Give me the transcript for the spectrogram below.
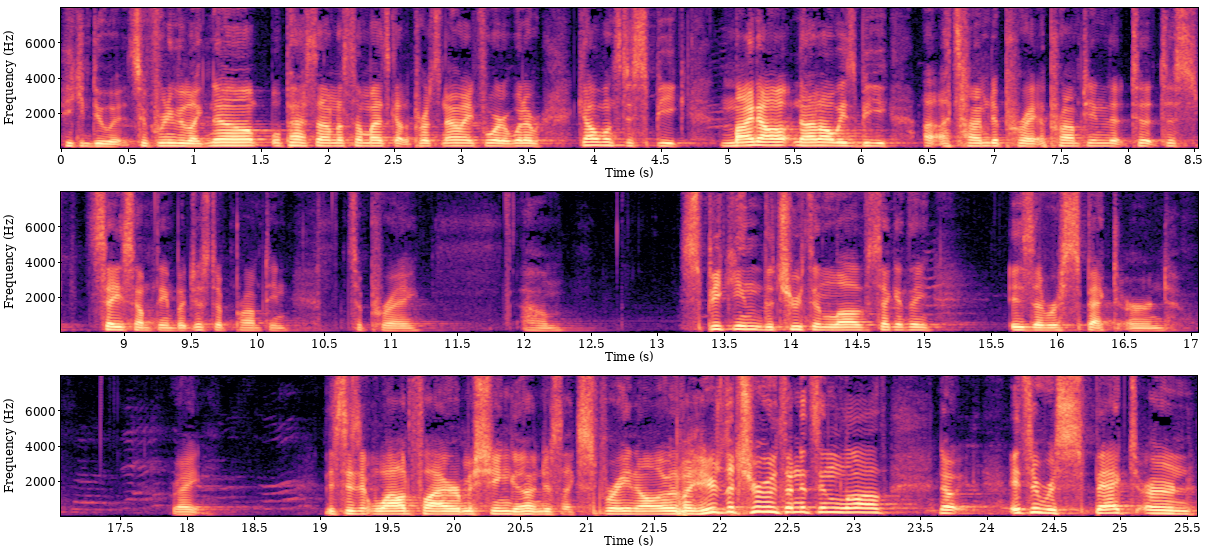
He can do it. So if we're going to be like, no, we'll pass that on to somebody that's got the personality for it or whatever, God wants to speak. Might not always be a, time to pray, a prompting to, to, to say something, but just a prompting to pray. Um, speaking the truth in love, second thing, is a respect earned, right? This isn't wildfire, machine gun, just like spraying all over. But here's the truth, and it's in love. No, it's a respect earned.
